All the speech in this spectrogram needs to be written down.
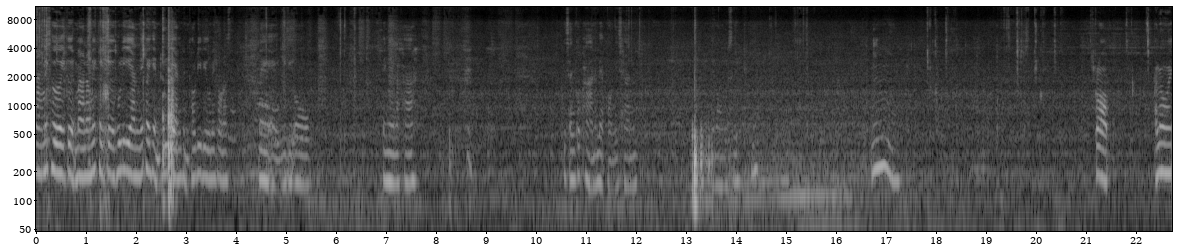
นางไม่เคยเกิดมานางไม่เคยเจอทุเรียน ไม่เคยเห็นทุเรียนเห็นเขารีวิวในโทรศัพท์ในไอ้วิดีโอ เป็นไงล่ะคะ ดิฉันก็ผ่านในแบบของดิฉัน เดี๋ยวลองดูสิอืม กรอบ อร่อย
